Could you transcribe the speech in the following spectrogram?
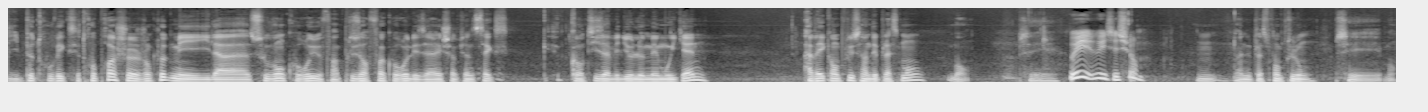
il peut trouver que c'est trop proche, euh, Jean-Claude, mais il a souvent couru, enfin, plusieurs fois couru les Irish Champions Sex quand ils avaient lieu le même week-end, avec en plus un déplacement. Bon, c'est Oui, oui, c'est sûr. Hmm, un déplacement plus long. C'est bon.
